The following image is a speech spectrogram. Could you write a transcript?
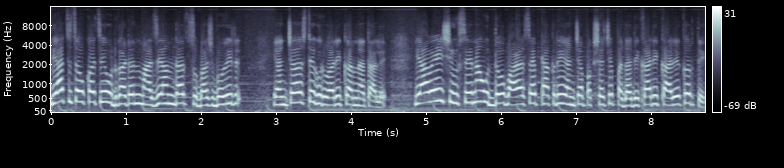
याच चौकाचे उद्घाटन माजी आमदार सुभाष भोईर यांच्या हस्ते गुरुवारी करण्यात आले. यावेळी शिवसेना उद्धव बाळासाहेब ठाकरे यांच्या पक्षाचे पदाधिकारी कार्यकर्ते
